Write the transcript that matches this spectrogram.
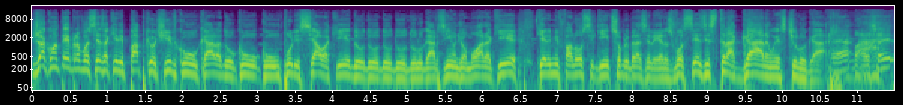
já contei pra vocês aquele papo que eu tive com o cara do com, com um policial aqui do, do, do, do- lugarzinho onde eu moro aqui, que ele me falou o seguinte sobre brasileiros: vocês estragaram este lugar. É, é isso aí.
